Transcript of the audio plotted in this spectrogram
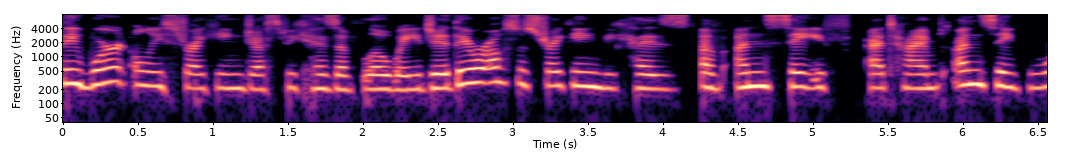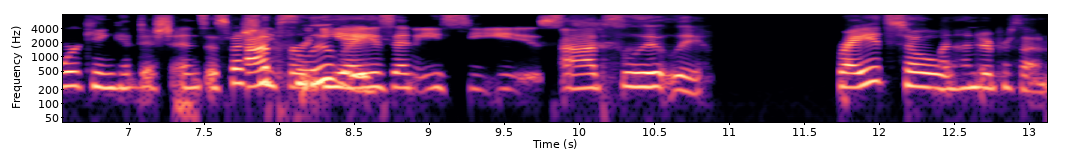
they weren't only striking just because of low wages. They were also striking because of unsafe at times unsafe working conditions, especially Absolutely. for EAs and ECEs, Absolutely. right? So 100%.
